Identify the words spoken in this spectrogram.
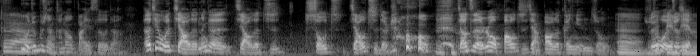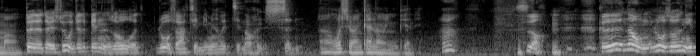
对啊，因为我就不想看到白色的啊、而且我脚的那个脚的指手指脚趾的肉，脚趾的肉包指甲包的更严重。嗯，所以我就是？对对对，所以我就是变成说我如果说要剪边边会剪到很深啊，我喜欢看那种影片、欸，啊。是哦，可是那种如果说你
